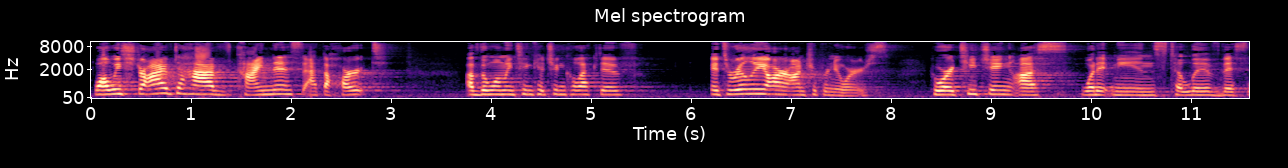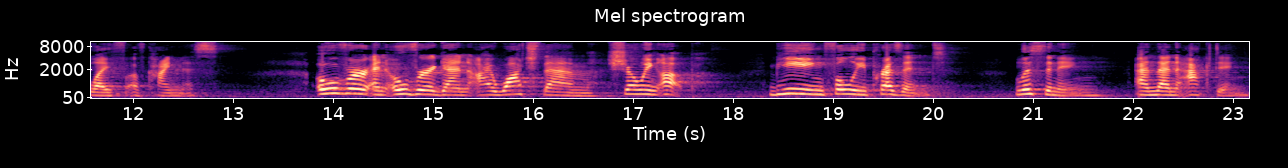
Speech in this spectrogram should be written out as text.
While we strive to have kindness at the heart of the Wilmington Kitchen Collective, it's really our entrepreneurs who are teaching us what it means to live this life of kindness. Over and over again, I watch them showing up, being fully present, listening, and then acting.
